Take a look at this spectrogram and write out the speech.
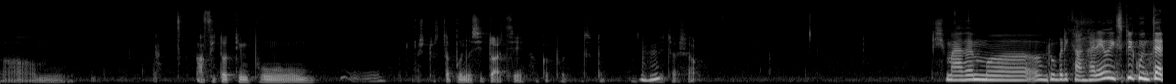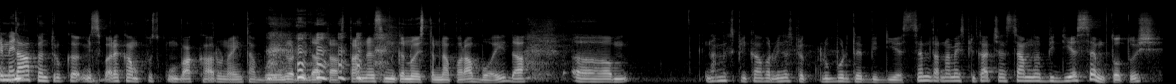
uh, a fi tot timpul, nu știu, stăpânul situației, dacă pot uh-huh. zice așa. Și mai avem uh, rubrica în care eu explic un termen. Da, pentru că mi se pare că am pus cumva carul înaintea boilor de data asta. Nu înseamnă că noi suntem neapărat boi, dar uh, n-am explicat, vorbim despre cluburi de BDSM, dar n-am explicat ce înseamnă BDSM totuși.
